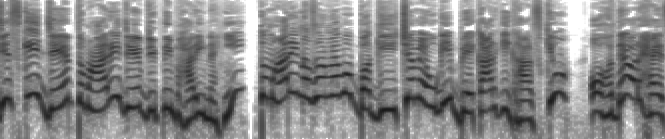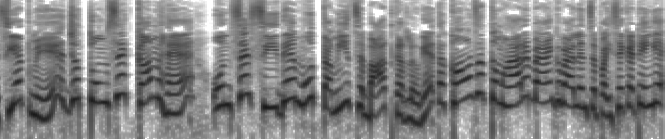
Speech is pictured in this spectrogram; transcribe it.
जिसकी जेब तुम्हारी जेब जितनी भारी नहीं, तुम्हारी नज़र में वो बगीचे में उगी बेकार की घास क्यों? ओहदे और हैसियत में जो तुमसे कम है, उनसे सीधे मुँह तमीज से बात कर लोगे तो कौन सा तुम्हारे बैंक बैलेंस से पैसे कटेंगे?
